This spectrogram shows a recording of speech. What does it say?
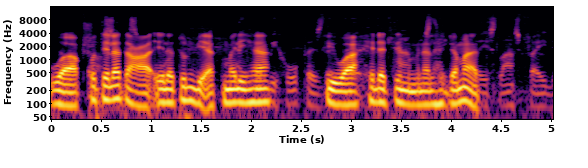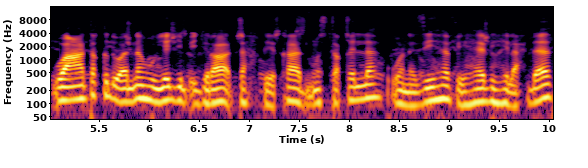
وقتلت عائلة بأكملها في واحدة من الهجمات. وأعتقد أنه يجب إجراء تحقيقات مستقلة ونزيهة في هذه الأحداث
